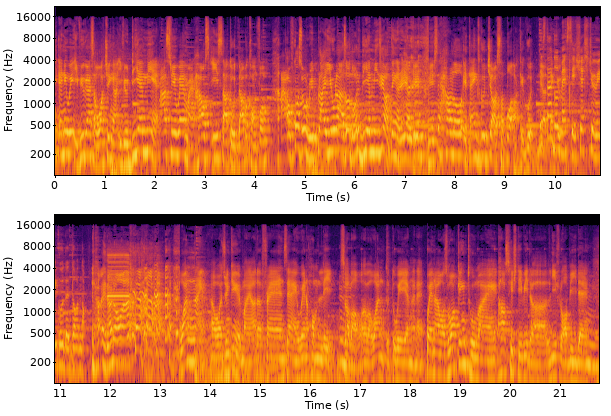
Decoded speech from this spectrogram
Anyway, if you guys are watching, uh, if you DM me and ask me where my house is uh, to double confirm, I of course won't reply you lah, so don't DM me this kind of thing already, okay? When you say hello, hey, thanks, good job, support, okay, good. Next Yeah, time don't you. message, just straight away go the door knock. I don't know. ah. One night, I was drinking with my other friends, then I went home late. So mm. about, about 1 to 2 a.m. like that. When I was walking to my house HDB, the lift lobby there, mm.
